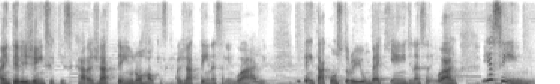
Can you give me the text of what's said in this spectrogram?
a inteligência que esse cara já tem, o know-how que esse cara já tem nessa linguagem, e tentar construir um back-end nessa linguagem. E assim,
